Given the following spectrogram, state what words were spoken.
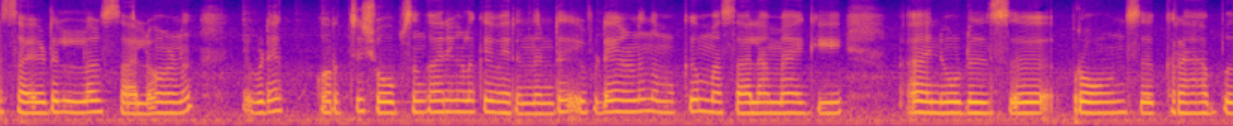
സൈഡിലുള്ള സ്ഥലമാണ്. ഇവിടെ കുറച്ച് ഷോപ്സും കാര്യങ്ങളൊക്കെ വരുന്നുണ്ട്. ഇവിടെയാണ് നമുക്ക് masala Maggi noodles prawns crab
